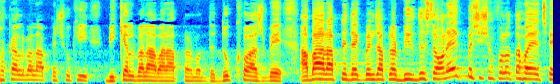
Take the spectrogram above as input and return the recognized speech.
সকালবেলা আপনি সুখী, বিকেলবেলা আবার আপনার মধ্যে দুঃখ দুঃখ আসবে। আবার আপনি দেখবেন যে আপনার বিজনেসে অনেক বেশি সফলতা হয়েছে।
